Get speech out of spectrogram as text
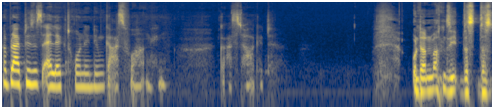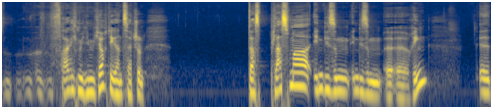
dann bleibt dieses Elektron in dem Gasvorhang hängen. Gastarget. Und dann machen Sie, das, das frage ich mich nämlich auch die ganze Zeit schon. Das Plasma in diesem, in diesem äh, äh, Ring, äh,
